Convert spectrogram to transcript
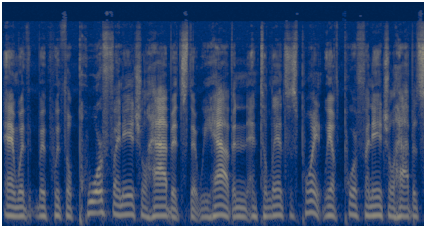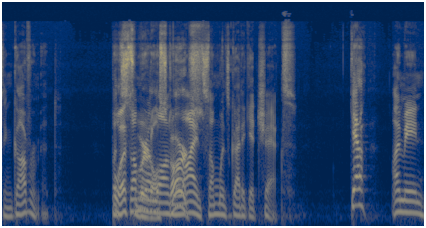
And with, with, with the poor financial habits that we have, and, and to Lance's point, we have poor financial habits in government. But well, somewhere along the line, someone's got to get checks. Yeah, I mean,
